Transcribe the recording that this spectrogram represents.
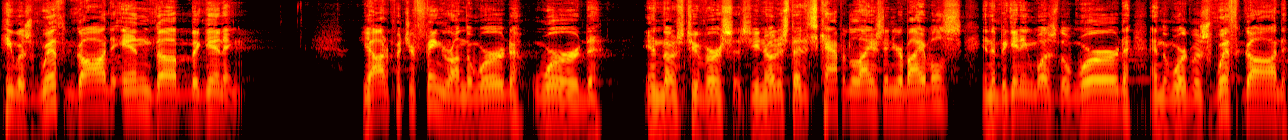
He was with God in the beginning. You ought to put your finger on the word word in those two verses. You notice that it's capitalized in your Bibles? In the beginning was the Word, and the Word was with God,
